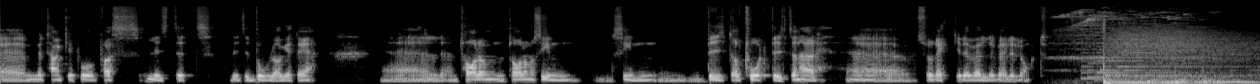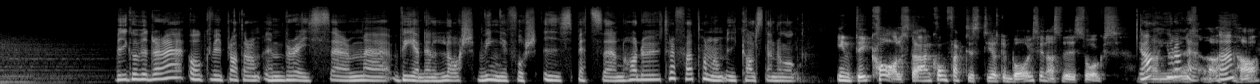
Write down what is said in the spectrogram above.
eh, med tanke på hur pass litet, litet bolaget är. tar de, tar de sin, sin bit av tårtbiten här så räcker det väldigt, väldigt långt. Vi går vidare och vi pratar om Embracer med vd Lars Wingefors i spetsen. Har du träffat honom i Karlstad någon gång? Inte i Karlstad, han kom faktiskt till Göteborg senast vi sågs. Ja, men, gjorde han det? Ja, ja.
